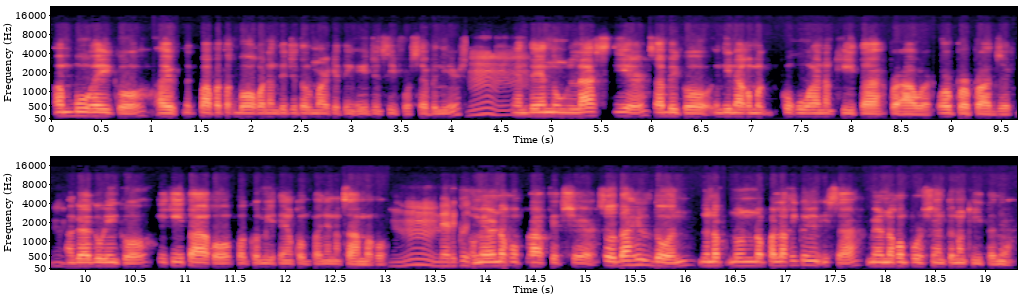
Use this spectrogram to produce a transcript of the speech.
ang buhay ko ay nagpapatakbo ako ng digital marketing agency for 7 years. Mm-hmm. And then nung last year, sabi ko, hindi na ako magkukuha ng kita per hour or per project. Mm. Ang gagawin ko, kikita ako pag kumita yung kumpanya ng sama ko. Mm, very good. So meron akong profit share. So dahil doon, nung, nap- nung napalaki ko yung isa, meron akong porsyento ng kita niya.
